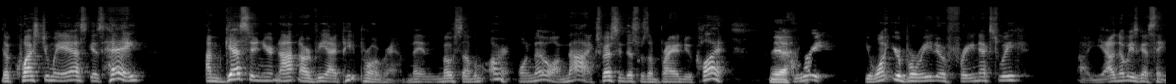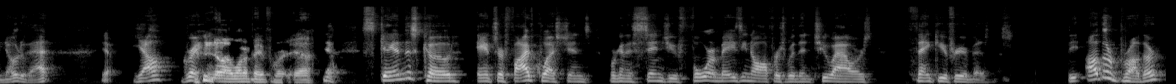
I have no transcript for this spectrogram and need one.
The question we ask is, hey, I'm guessing you're not in our VIP program. And most of them aren't. Well, no, I'm not. Especially this was a brand new client. Yeah. Great. You want your burrito free next week? Uh, yeah, nobody's going to say no to that. Yeah. Yeah. Great. no, I want to pay for it. Yeah. Yeah. Scan this code, answer five questions. We're going to send you four amazing offers within two hours. Thank you for your business. The other brother,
